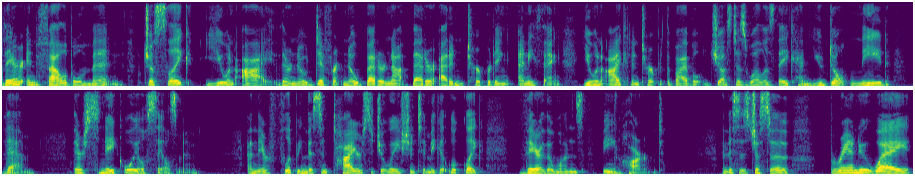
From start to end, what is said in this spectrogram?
They're infallible men, just like you and I. They're no different, no better, not better at interpreting anything. You and I can interpret the Bible just as well as they can. You don't need them. They're snake oil salesmen. And they're flipping this entire situation to make it look like they're the ones being harmed. And this is just a brand new way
